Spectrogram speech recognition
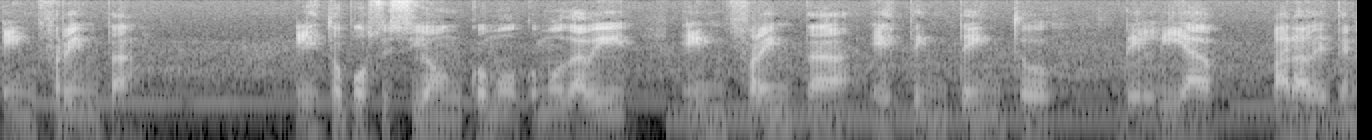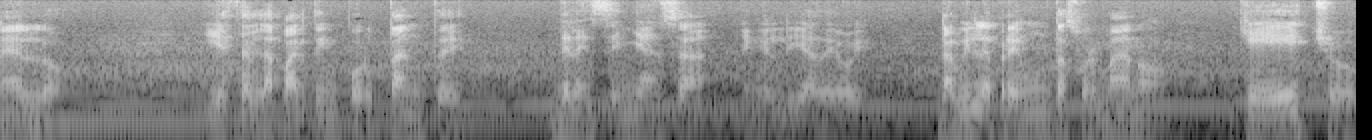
enfrenta esta oposición? ¿Cómo, cómo David enfrenta este intento del día para detenerlo? Y esta es la parte importante de la enseñanza en el día de hoy. David le pregunta a su hermano, ¿qué he hecho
